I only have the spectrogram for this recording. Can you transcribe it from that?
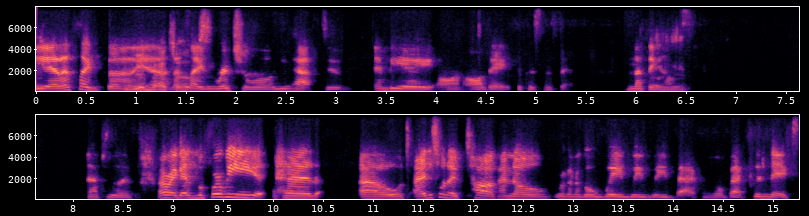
Yeah, that's like the Good yeah, matchups. that's like ritual. You have to NBA on all day for Christmas Day. Nothing oh, else. Yeah. Absolutely. All right, guys. Before we head out, I just want to talk. I know we're gonna go way, way, way back and go back to the Knicks.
